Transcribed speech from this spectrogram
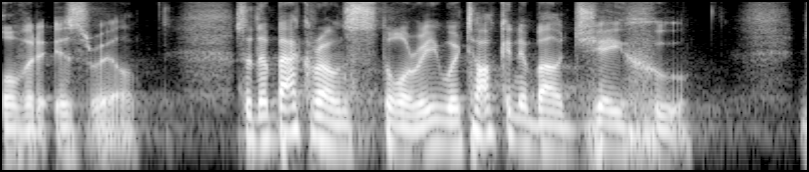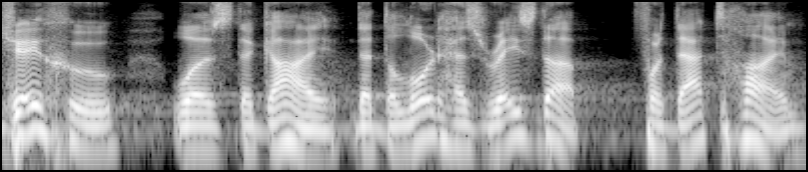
over Israel. So the background story, we're talking about Jehu. Jehu was the guy that the Lord has raised up for that time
